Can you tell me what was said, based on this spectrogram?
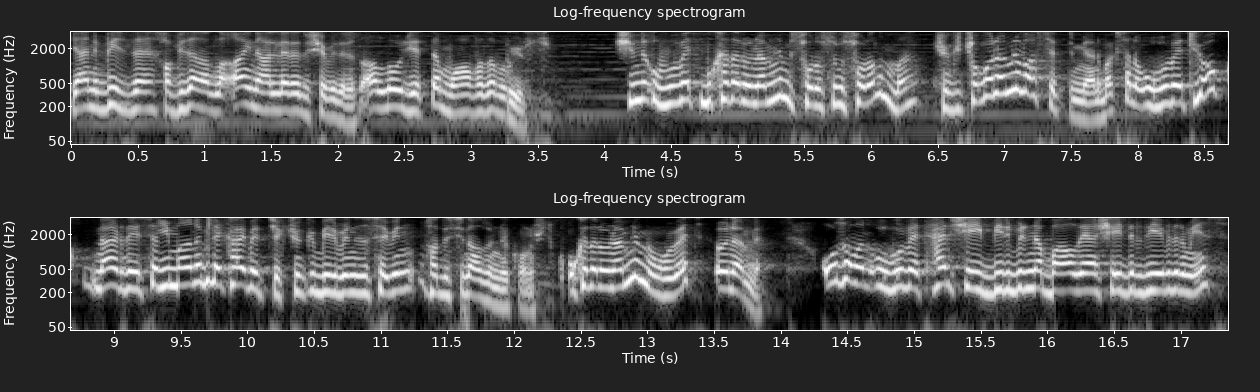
yani biz de hafizan Allah aynı hallere düşebiliriz. Allah o cihette muhafaza buyursun. Şimdi uhuvvet bu kadar önemli mi sorusunu soralım mı? Çünkü çok önemli bahsettim yani. Baksana uhuvvet yok. Neredeyse imanı bile kaybedecek. Çünkü birbirinizi sevin hadisini az önce konuştuk. O kadar önemli mi uhuvvet? Önemli. O zaman uhuvvet her şeyi birbirine bağlayan şeydir diyebilir miyiz?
